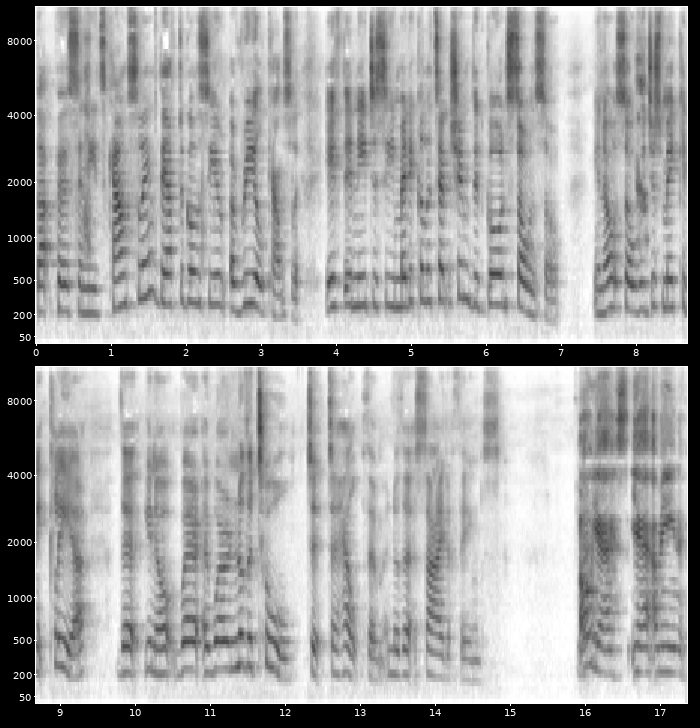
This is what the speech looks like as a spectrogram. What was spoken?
that person needs counseling, they have to go and see a, a real counselor. If they need to see medical attention, they'd go and so and so. You know, so we're just making it clear that, you know, we're, we're another tool to, to help them, another side of things. Oh yes, yeah. I mean,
